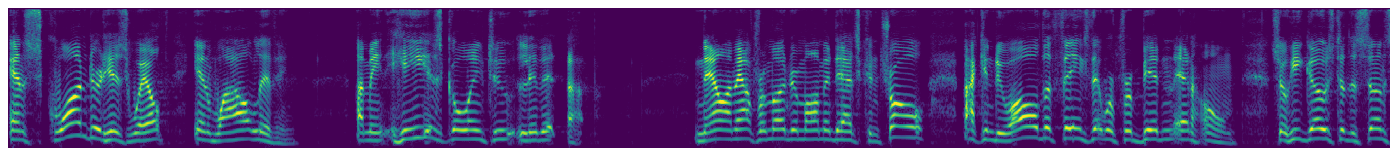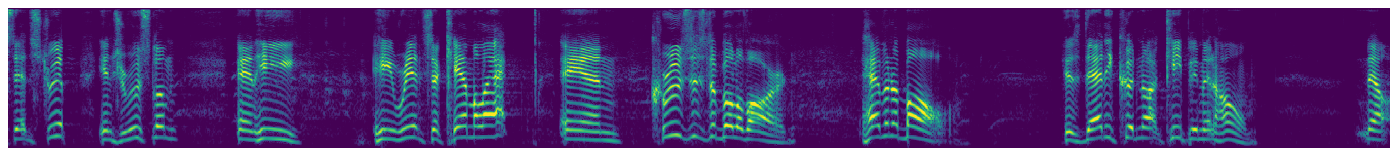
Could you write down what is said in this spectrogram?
and squandered his wealth in wild living. I mean, he is going to live it up. Now I'm out from under mom and dad's control. I can do all the things that were forbidden at home. So he goes to the Sunset Strip in Jerusalem and he he rents a Cadillac and cruises the boulevard, having a ball. His daddy could not keep him at home. Now,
